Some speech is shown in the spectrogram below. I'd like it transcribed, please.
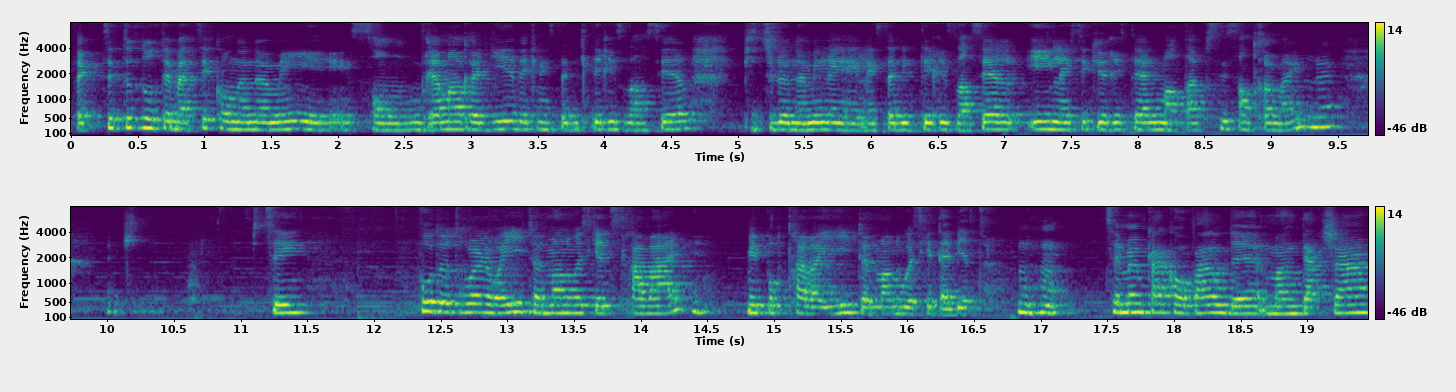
fait que, toutes nos thématiques qu'on a nommées sont vraiment reliées avec l'instabilité résidentielle. Puis tu l'as nommé, l'in- l'instabilité résidentielle et l'insécurité alimentaire aussi s'entremêlent. Puis, tu sais, pour te trouver un loyer, ils te demandent où est-ce que tu travailles, mais pour travailler, ils te demandent où est-ce que tu habites. Mhm. Tu sais, même quand on parle de manque d'argent,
